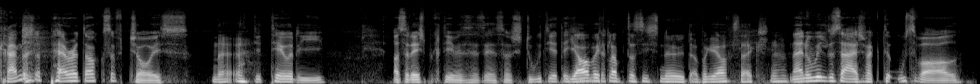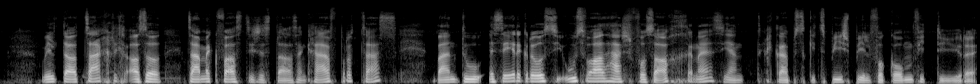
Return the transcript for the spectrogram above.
Kennst du den Paradox of Choice? Nein. Die Theorie? Also respektive es ist so eine Studie dahinter. Ja, aber ich glaube, das ist nicht. Aber ja, sag schnell. Nein, nur weil du sagst, wegen der Auswahl. Weil tatsächlich, also zusammengefasst ist es das, ein Kaufprozess. Wenn du eine sehr grosse Auswahl hast von Sachen, ne, sie haben, ich glaube, es gibt das Beispiel von Konfitüren,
